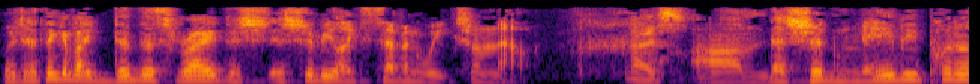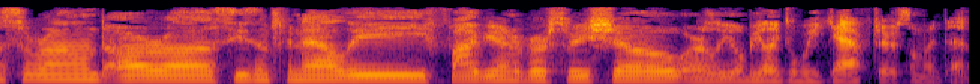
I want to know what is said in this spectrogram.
Which I think if I did this right, this sh- it should be like seven weeks from now. Nice. Um, that should maybe put us around our uh, season finale, five year anniversary show, or it'll be like the week after, or something like that.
